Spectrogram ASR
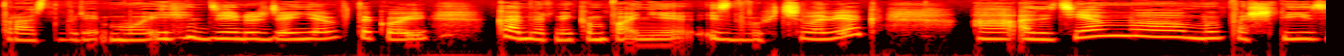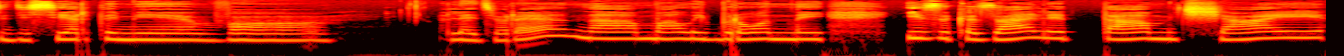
праздновали мой день рождения в такой камерной компании из двух человек, а, а затем э, мы пошли за десертами в Ля Дюре на Малый Бронный и заказали там чай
